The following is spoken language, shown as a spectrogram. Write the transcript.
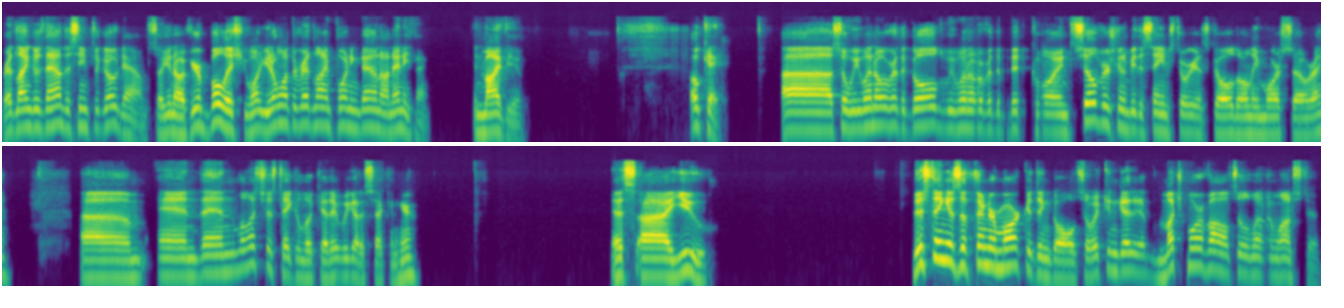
Red line goes down, it seems to go down. So you know, if you're bullish, you want you don't want the red line pointing down on anything, in my view. Okay, uh, so we went over the gold, we went over the Bitcoin. Silver is going to be the same story as gold, only more so, right? Um, and then, well, let's just take a look at it. We got a second here. SIU. This thing is a thinner market than gold, so it can get much more volatile when it wants to.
